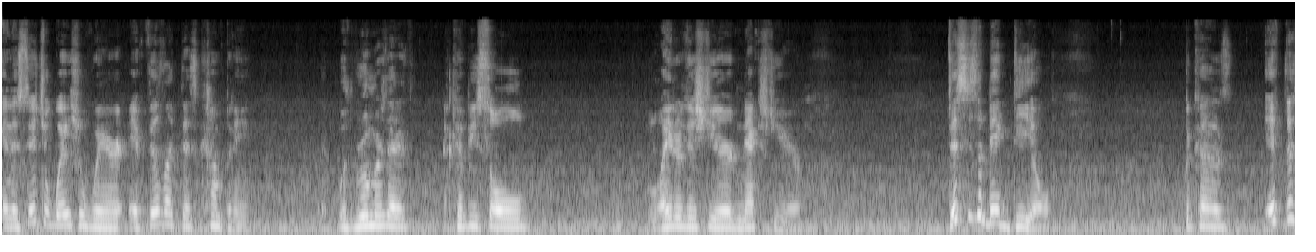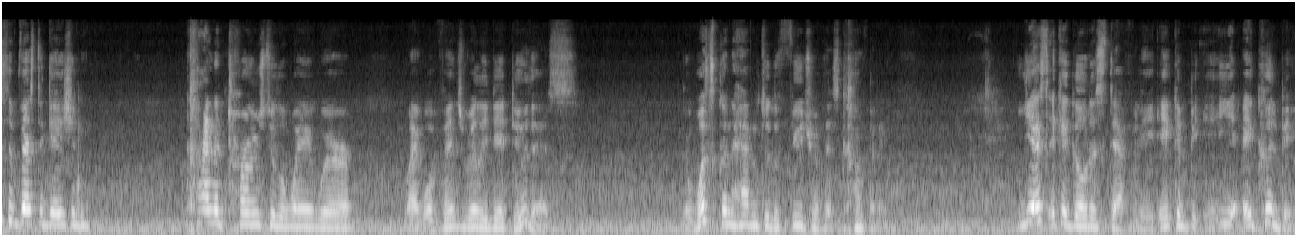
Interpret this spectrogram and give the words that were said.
in a situation where it feels like this company, with rumors that it could be sold later this year, next year, this is a big deal because if this investigation kind of turns to the way where, like, well, Vince really did do this, what's going to happen to the future of this company? Yes, it could go to Stephanie. It could be. It could be.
